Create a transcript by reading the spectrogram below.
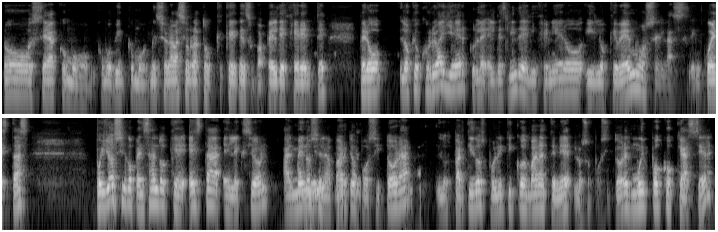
no, sea como, como bien, como mencionaba hace un rato, que quede en su papel de gerente, pero lo que ocurrió ayer, el deslinde del ingeniero y lo que vemos en las encuestas, pues yo sigo pensando que esta elección, al menos en la parte opositora, los partidos políticos van a tener, los opositores, muy poco que hacer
